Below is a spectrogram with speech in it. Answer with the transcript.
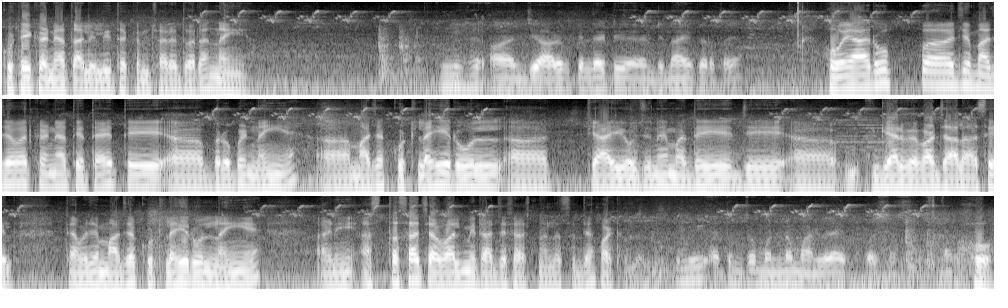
कुठे करण्यात आलेली त्या कर्मचाऱ्याद्वारा नाही आहे तुम्ही हे, जे आरोप केले आहे ते डिनाय करताय? हो हे आरोप जे माझ्यावर करण्यात येत आहे ते बरोबर नाही आहे अ, माझा कुठलाही रोल त्या योजनेमध्ये जे गैरव्यवहार झाला असेल त्यामध्ये माझा कुठलाही रोल नाही आहे आणि अस तसाच अहवाल मी राज्य शासनाला सध्या पाठवलेला. तुम्ही तुमचं म्हणणं मांडलेलं आहे हो.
